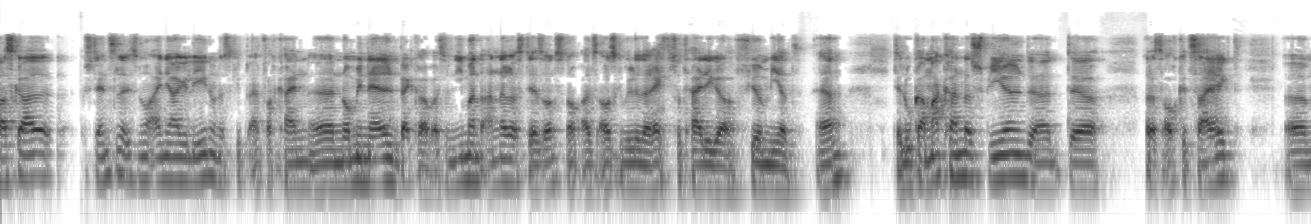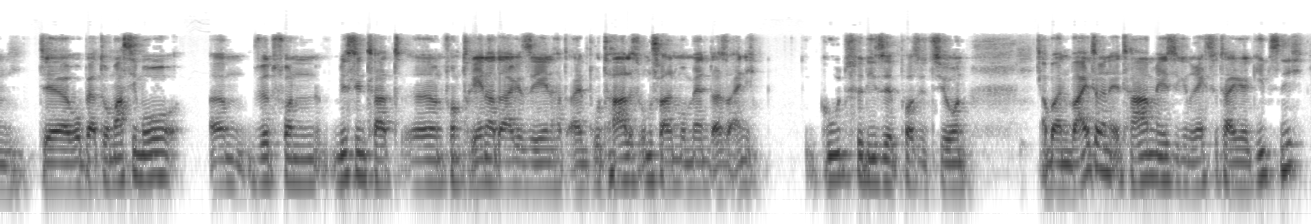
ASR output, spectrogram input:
Pascal Stenzel ist nur ein Jahr geliehen und es gibt einfach keinen äh, nominellen Backup. Also niemand anderes, der sonst noch als ausgebildeter Rechtsverteidiger firmiert. Ja. Der Luca Mack kann das spielen, der, der hat das auch gezeigt. Ähm, der Roberto Massimo ähm, wird von Mislintat äh, und vom Trainer da gesehen, hat ein brutales Umschaltmoment, also eigentlich gut für diese Position. Aber einen weiteren etatmäßigen Rechtsverteidiger gibt's nicht.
